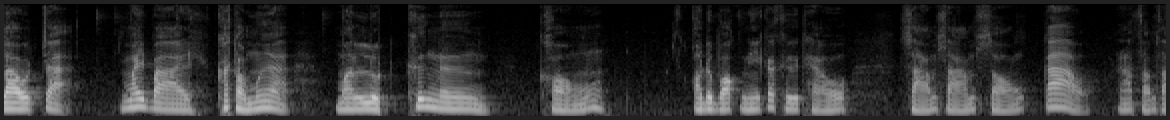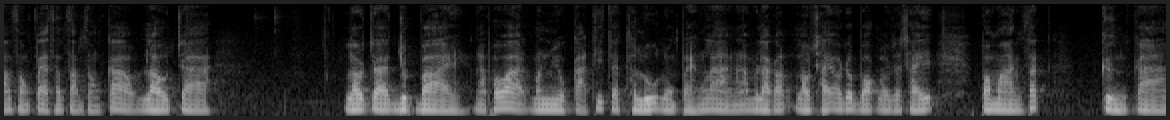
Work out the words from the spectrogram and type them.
เราจะไม่บายก็ต่อเมื่อมันหลุดครึ่งหนึ่งของ Order Box นี้ก็คือแถว 3329 นะครับ 3328 3329 เราจะเราจะหยุดบายนะเพราะว่ามันมีโอกาสที่จะทะลุลงไปข้างล่างนะ เวลาเราใช้ order block เราจะใช้ประมาณสักกึ่งกลาง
